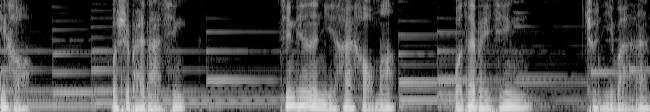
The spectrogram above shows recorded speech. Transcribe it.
你好，我是派大星。今天的你还好吗？我在北京，祝你晚安。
